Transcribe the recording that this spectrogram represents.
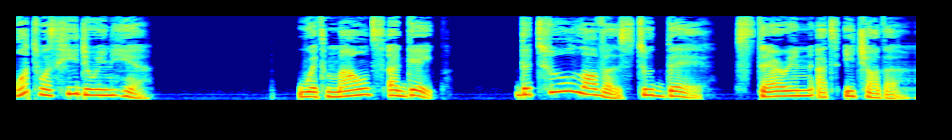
What was he doing here? With mouths agape, the two lovers stood there, staring at each other.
